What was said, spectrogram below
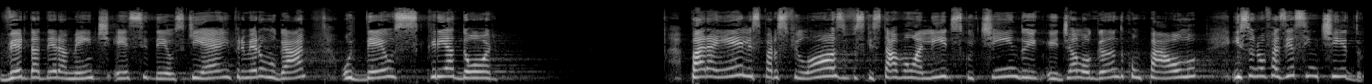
verdadeiramente esse Deus, que é, em primeiro lugar, o Deus Criador. Para eles, para os filósofos que estavam ali discutindo e, e dialogando com Paulo, isso não fazia sentido.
